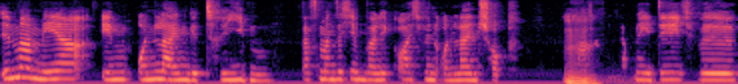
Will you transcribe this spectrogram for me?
immer mehr eben online getrieben, dass man sich eben überlegt, oh, ich will einen Online-Shop mhm. Ich habe eine Idee, ich will,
